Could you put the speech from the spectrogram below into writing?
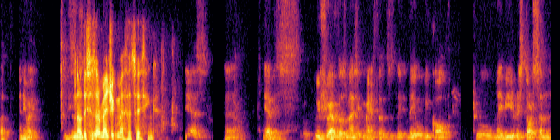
but anyway. No, this is our magic methods, I think. Yes. Uh, yeah, this, if you have those magic methods, they, they will be called to maybe restore some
